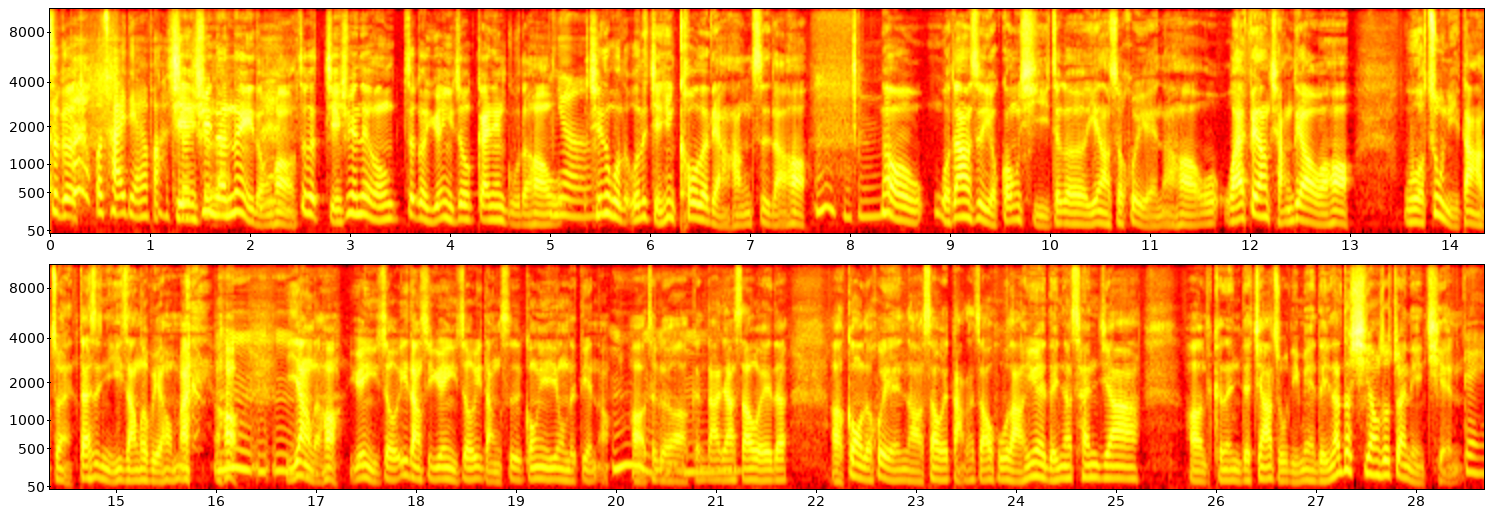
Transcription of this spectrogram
这个 我差一点要把它简讯的内容哈，这个简讯内容，这个元宇宙概念股的哈呀，其实我的我的简讯扣了两行字的哈。那我我当然是有恭喜这个严老师会员然后我我还非常强调哦哈。我祝你大赚，但是你一张都不要卖哈，一样的哈。元宇宙一档是元宇宙，一档是工业用的电脑，好，这个啊跟大家稍微的啊跟我的会员啊稍微打个招呼啦，因为人家参加啊，可能你的家族里面人家都希望说赚点钱，对，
